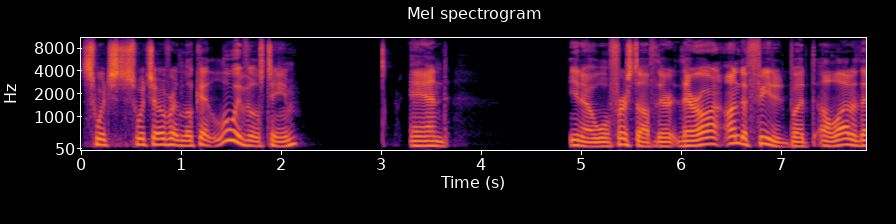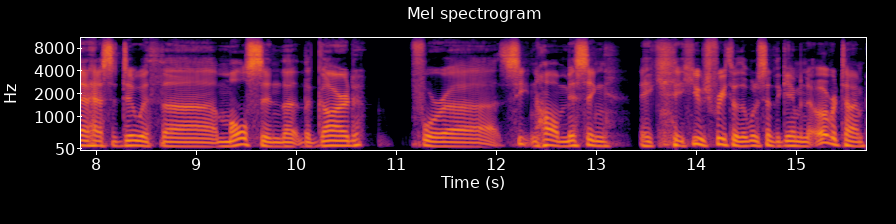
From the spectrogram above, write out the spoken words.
switch switch over and look at Louisville's team, and you know, well, first off, they're they're undefeated, but a lot of that has to do with uh, Molson, the the guard for uh, Seton Hall, missing a, a huge free throw that would have sent the game into overtime.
